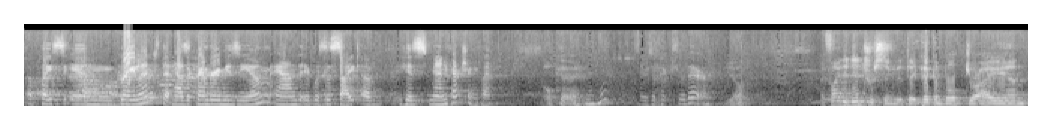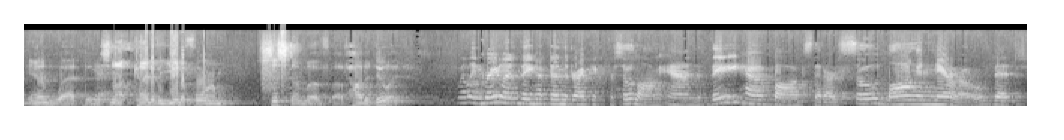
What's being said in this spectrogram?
a place in Grayland that has a cranberry museum, and it was the site of his manufacturing plant. okay. Mm-hmm. There's a picture there. Yep. I find it interesting that they pick them both dry and, and wet, that it's not kind of a uniform system of, of how to do it. Well, in Grayland, they have done the dry pick for so long, and they have bogs that are so long and narrow that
